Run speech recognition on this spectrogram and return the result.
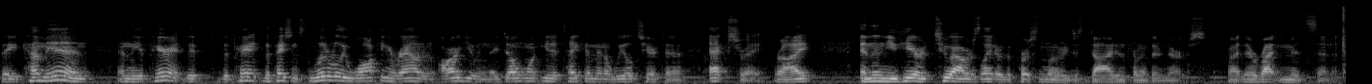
They come in and the apparent the, the, the patient's literally walking around and arguing. They don't want you to take them in a wheelchair to x-ray, right? And then you hear two hours later the person literally just died in front of their nurse, right? They're right in mid-sentence.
